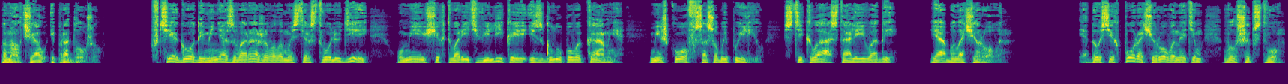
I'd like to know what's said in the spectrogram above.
Помолчал и продолжил. «В те годы меня завораживало мастерство людей, умеющих творить великое из глупого камня, мешков с особой пылью, стекла, стали и воды. Я был очарован. Я до сих пор очарован этим волшебством.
